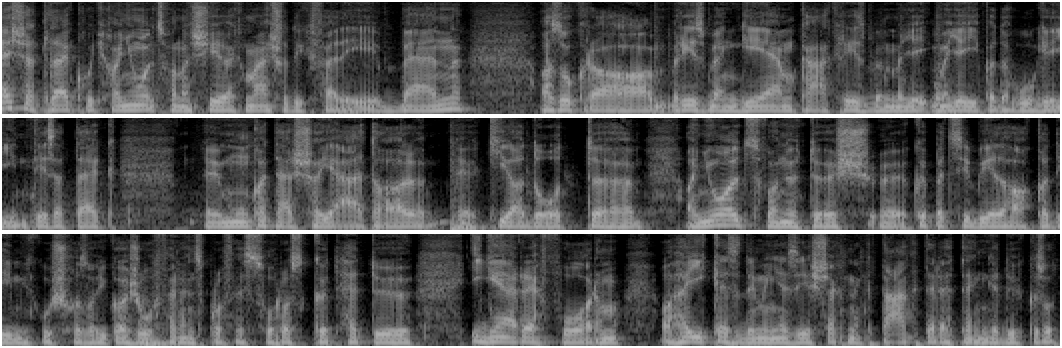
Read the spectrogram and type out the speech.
Esetleg, hogyha a 80-as évek második felében azokra részben GMK-k, részben megyei, megyei pedagógiai intézetek munkatársai által kiadott a 85-ös ö, Köpeci Béla akadémikushoz vagy Gazsó Ferenc professzorhoz köthető igen reform, a helyi kezdeményezéseknek tágteret engedő közot,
